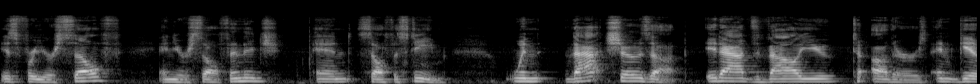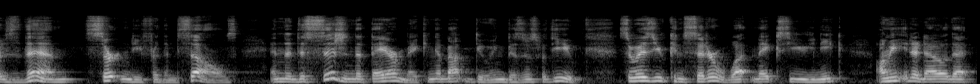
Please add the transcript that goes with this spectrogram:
is for yourself and your self image and self esteem. When that shows up, it adds value to others and gives them certainty for themselves and the decision that they are making about doing business with you. So, as you consider what makes you unique, I want you to know that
